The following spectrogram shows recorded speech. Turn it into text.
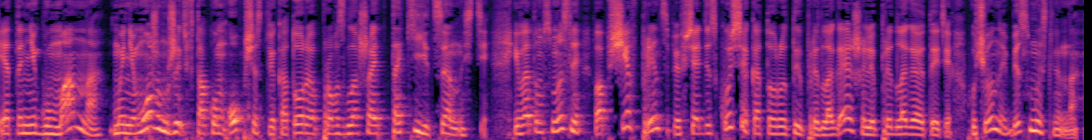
это не гуманно. Мы не можем жить в таком обществе, которое провозглашает такие ценности. И в этом смысле вообще, в принципе, вся дискуссия, которую ты предлагаешь или предлагают эти ученые, бессмысленна.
